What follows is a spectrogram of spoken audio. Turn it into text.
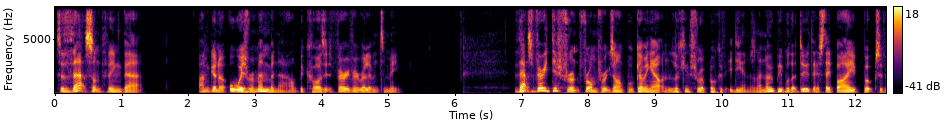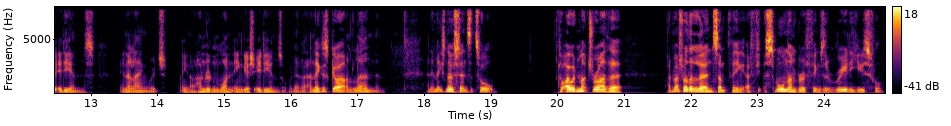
So that's something that I'm going to always remember now because it's very very relevant to me. That's very different from, for example, going out and looking through a book of idioms. And I know people that do this. They buy books of idioms in a language, you know, 101 English idioms or whatever, and they just go out and learn them. And it makes no sense at all. So I would much rather, I'd much rather learn something, a, f- a small number of things that are really useful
